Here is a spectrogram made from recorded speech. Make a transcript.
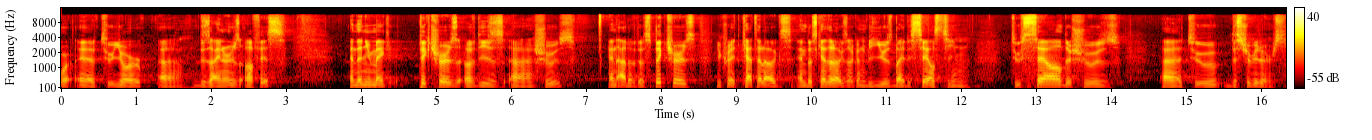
uh, to your uh, designer's office, and then you make pictures of these uh, shoes. And out of those pictures, you create catalogs, and those catalogs are going to be used by the sales team to sell the shoes uh, to distributors.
